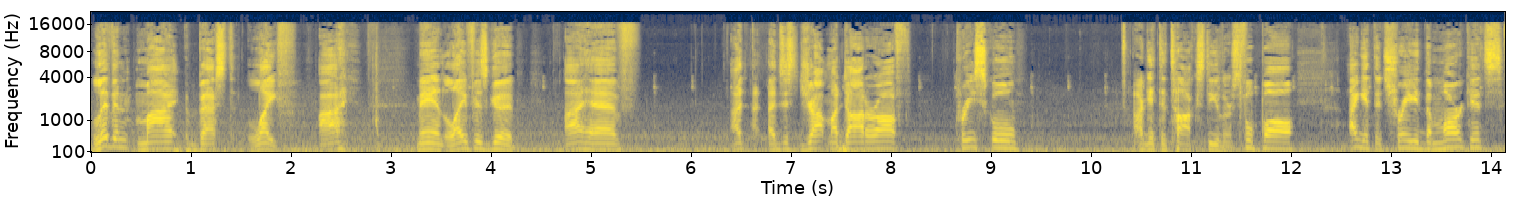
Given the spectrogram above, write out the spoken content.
living my best life. I, man, life is good. I have I, I just dropped my daughter off preschool. I get to talk Steelers football. I get to trade the markets.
